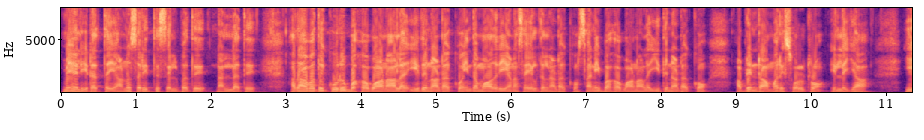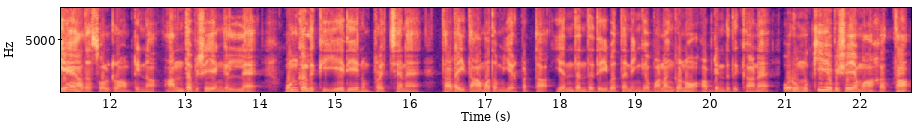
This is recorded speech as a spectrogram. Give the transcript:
மேல் இடத்தை அனுசரித்து செல்வது நல்லது. அதாவது குரு பகவானால் இது நடக்கும் இந்த மாதிரியான செயல்கள் நடக்கும் சனி பகவானால் இது நடக்கும் அப்படின்ற மாதிரி சொல்கிறோம் இல்லையா? ஏன் அதை சொல்கிறோம் அப்படின்னா அந்த விஷயங்களில் உங்களுக்கு ஏதேனும் பிரச்சனை தடை தாமதம் ஏற்பட்டால் எந்தெந்த தெய்வத்தை நீங்கள் வணங்கணும் அப்படின்றதுக்கான ஒரு முக்கிய விஷயமாகத்தான்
